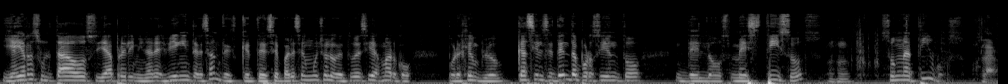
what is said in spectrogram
Y hay resultados ya preliminares bien interesantes, que te, se parecen mucho a lo que tú decías, Marco. Por ejemplo, casi el 70% de los mestizos son nativos. Claro.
